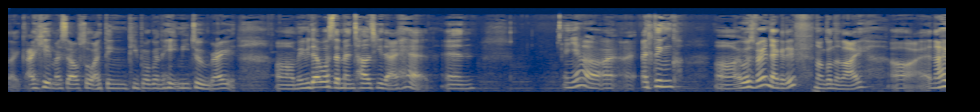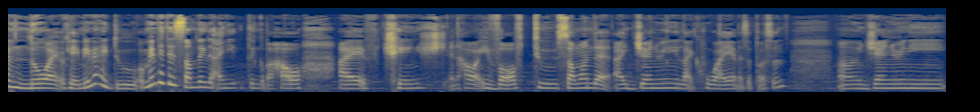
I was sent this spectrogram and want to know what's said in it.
like I hate myself so I think people are gonna hate me too right? Uh, maybe that was the mentality that I had. And and yeah I, I think uh, it was very negative not gonna lie. Uh, and I have no idea okay maybe I do or maybe there's something that I need to think about how I've changed and how I evolved to someone that I genuinely like who I am as a person. Uh, genuinely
